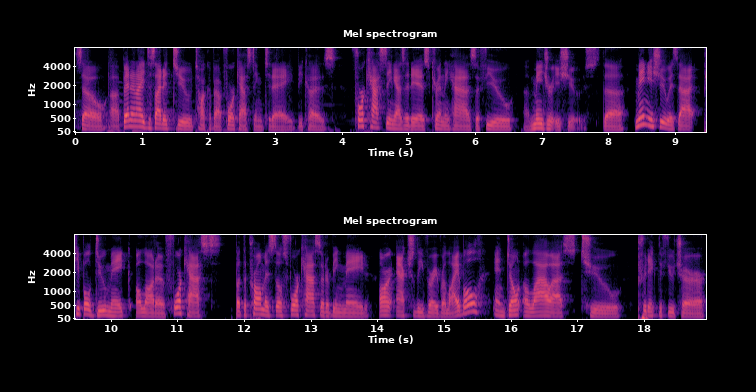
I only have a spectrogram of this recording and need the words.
So, uh, Ben and I decided to talk about forecasting today because forecasting as it is currently has a few uh, major issues. The main issue is that people do make a lot of forecasts, but the problem is those forecasts that are being made aren't actually very reliable and don't allow us to predict the future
